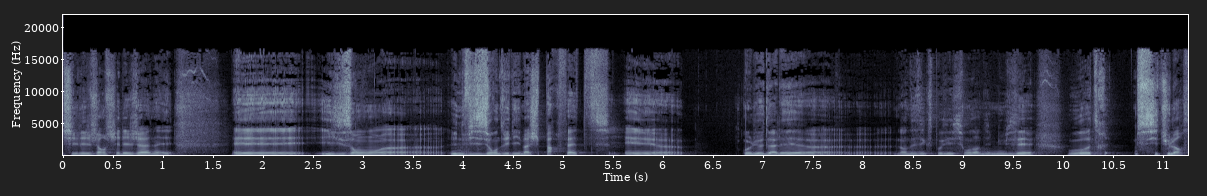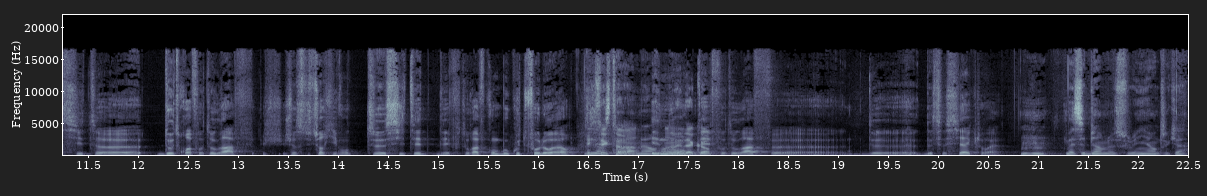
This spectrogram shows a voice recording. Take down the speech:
chez les gens, chez les jeunes. Et et ils ont euh, une vision de l'image parfaite et euh, au lieu d'aller euh, dans des expositions, dans des musées ou autres, si tu leur cites euh, deux trois photographes, je suis sûr qu'ils vont te citer des photographes qui ont beaucoup de followers, Exactement. et non des photographes euh, de, de ce siècle, ouais. Mmh. Bah c'est bien de le souligner en tout cas.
